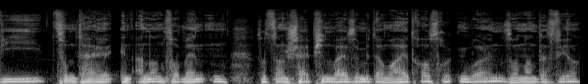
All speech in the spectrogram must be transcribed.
wie zum Teil in anderen Verbänden sozusagen scheibchenweise mit der Wahrheit rausrücken wollen, sondern dass wir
